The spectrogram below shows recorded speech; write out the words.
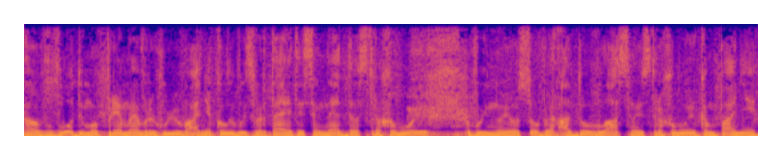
вводимо пряме врегулювання, коли ви звертаєтеся не до страхової винної особи, а до власної страхової компанії.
